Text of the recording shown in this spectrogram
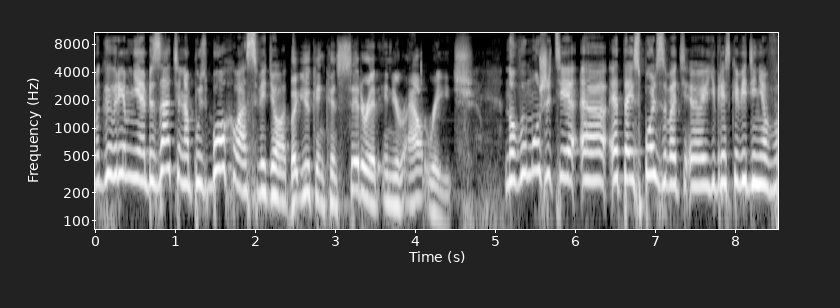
Мы говорим, не обязательно, пусть Бог вас ведет. But you can consider it in your outreach. Но вы можете э, это использовать, э, еврейское видение, в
